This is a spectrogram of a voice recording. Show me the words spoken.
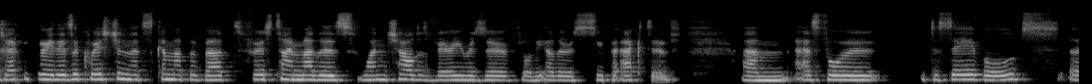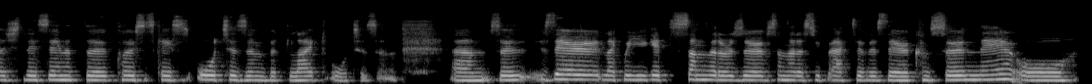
Jackie, sorry, there's a question that's come up about first time mothers. One child is very reserved while the other is super active. Um, as for disabled, uh, they're saying that the closest case is autism, but light autism. Um, so is there like where you get some that are reserved, some that are super active, is there a concern there or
